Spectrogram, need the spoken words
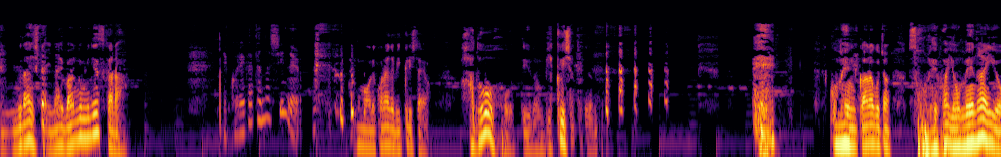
人ぐらいしかいない番組ですから。いやこれが楽しいのよ。でも俺この間びっくりしたよ。波動砲っていうのもびっくりしちゃったけど、ね。え？ごめん、かなこちゃん。それは読めないよ。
